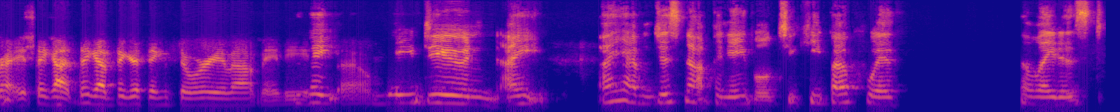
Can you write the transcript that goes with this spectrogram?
right. They got they got bigger things to worry about maybe. They- so They do, and I I have just not been able to keep up with the latest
